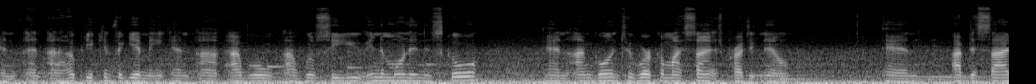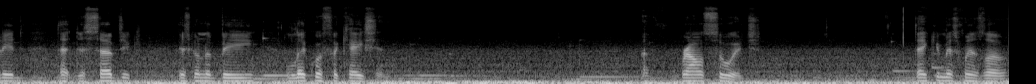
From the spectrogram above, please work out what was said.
And, and I hope you can forgive me. And uh, I will I will see you in the morning in school. And I'm going to work on my science project now. And I've decided that the subject is going to be liquefaction of raw sewage. Thank you, Miss Winslow.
